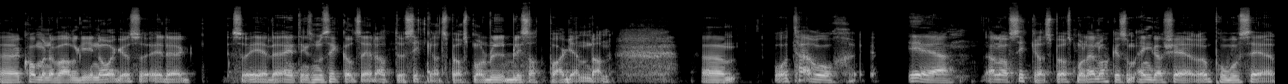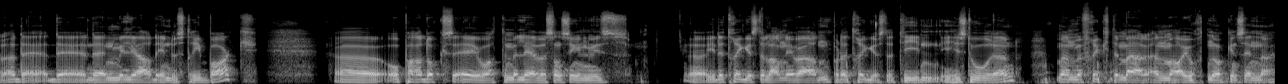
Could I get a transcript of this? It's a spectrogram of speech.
uh, kommende valg i Norge, så er det så er det en ting som er sikkert, så er det at sikkerhetsspørsmål blir, blir satt på agendaen. Um, og terror er, eller sikkerhetsspørsmål er noe som engasjerer, provoserer. Det, det, det, er en milliardindustri bak. Uh, og paradokset er jo at vi lever sannsynligvis uh, i det tryggeste landet i verden på den tryggeste tiden i historien, men vi frykter mer enn vi har gjort noensinne.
